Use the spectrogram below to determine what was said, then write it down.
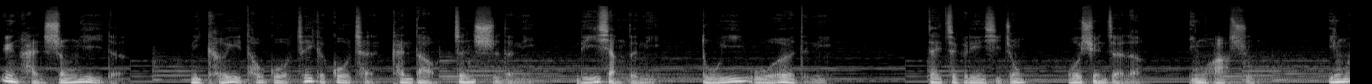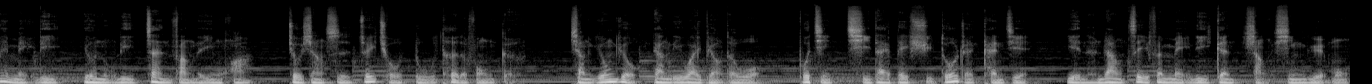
蕴含深意的。你可以透过这个过程看到真实的你、理想的你、独一无二的你。在这个练习中。我选择了樱花树，因为美丽又努力绽放的樱花，就像是追求独特的风格，想拥有靓丽外表的我，不仅期待被许多人看见，也能让这份美丽更赏心悦目，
